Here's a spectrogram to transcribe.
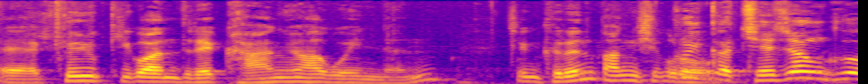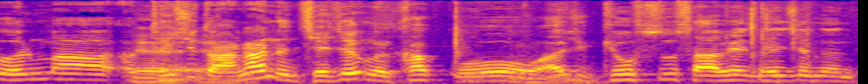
에, 교육기관들에 강요하고 있는 지금 그런 방식으로 그러니까 재정 그 얼마 예, 되지도 예. 않았는 재정을 갖고 아주 교수 사회 내지는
